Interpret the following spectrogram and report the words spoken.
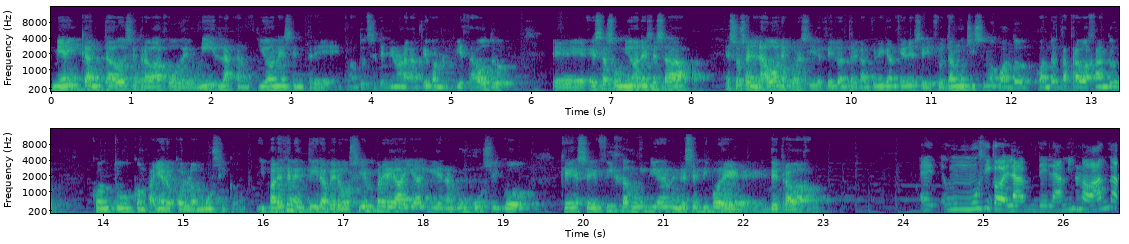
me ha encantado ese trabajo de unir las canciones entre cuando se termina una canción, cuando empieza otro. Eh, esas uniones, esa, esos eslabones, por así decirlo, entre canción y canciones se disfrutan muchísimo cuando, cuando estás trabajando con tus compañeros, con los músicos. Y parece mentira, pero siempre hay alguien, algún músico, que se fija muy bien en ese tipo de, trabajo. Eh, ¿Un músico de la, de la misma banda?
